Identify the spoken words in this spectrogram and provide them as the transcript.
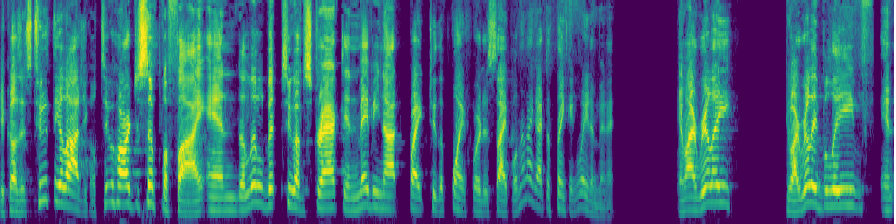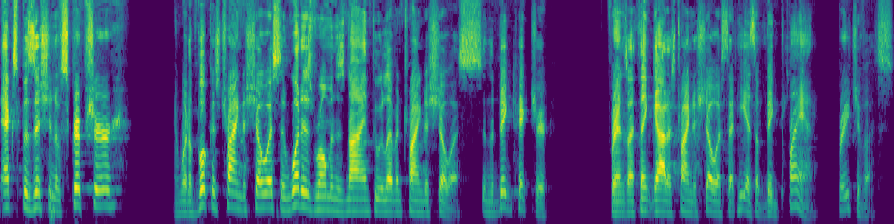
because it's too theological, too hard to simplify, and a little bit too abstract, and maybe not quite to the point for a disciple. then I got to thinking, wait a minute. Am I really, do I really believe in exposition of Scripture and what a book is trying to show us? And what is Romans 9 through 11 trying to show us? In the big picture, friends, I think God is trying to show us that He has a big plan for each of us.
